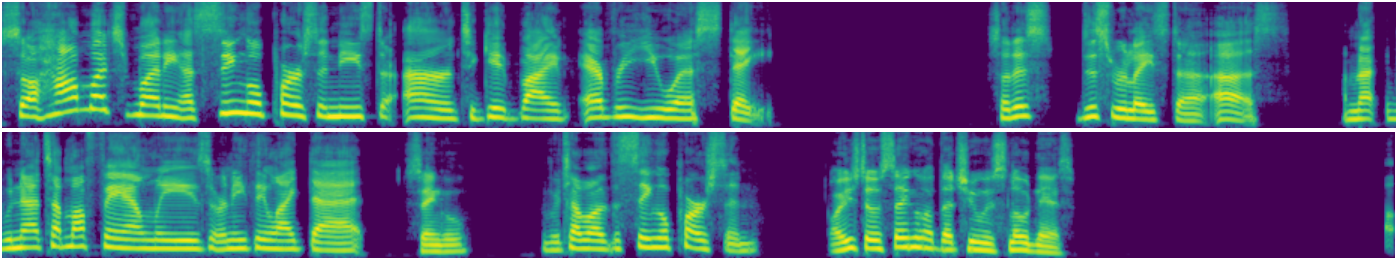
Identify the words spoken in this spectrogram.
So, how much money a single person needs to earn to get by in every U.S. state? So this this relates to us. I'm not. We're not talking about families or anything like that. Single. We're talking about the single person. Are you still single? I thought you was slow dance. Uh,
